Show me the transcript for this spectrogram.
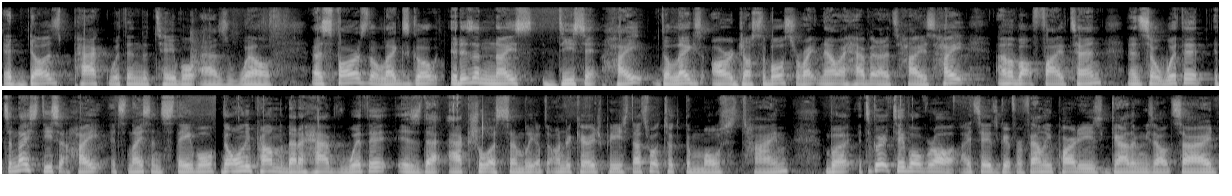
it does pack within the table as well. As far as the legs go, it is a nice, decent height. The legs are adjustable. So right now I have it at its highest height. I'm about 5'10", and so with it, it's a nice decent height. It's nice and stable. The only problem that I have with it is the actual assembly of the undercarriage piece. That's what took the most time, but it's a great table overall. I'd say it's great for family parties, gatherings outside,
